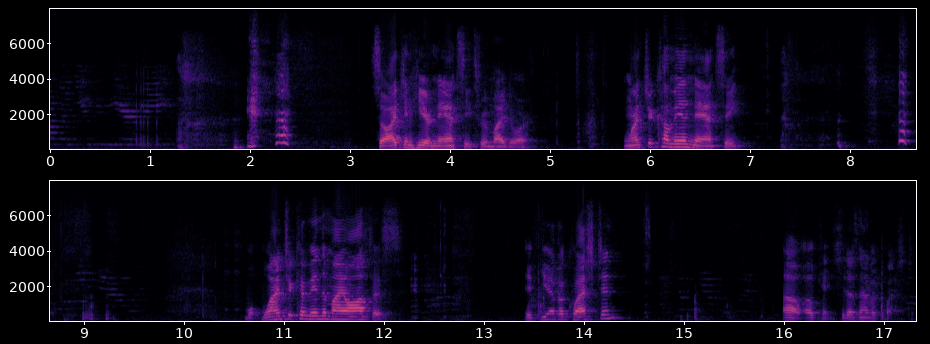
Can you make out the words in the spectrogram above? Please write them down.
Alan, you can hear me. So I can hear Nancy through my door. Why don't you come in, Nancy? Why don't you come into my office? If you have a question? Oh, okay. She doesn't have a question.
